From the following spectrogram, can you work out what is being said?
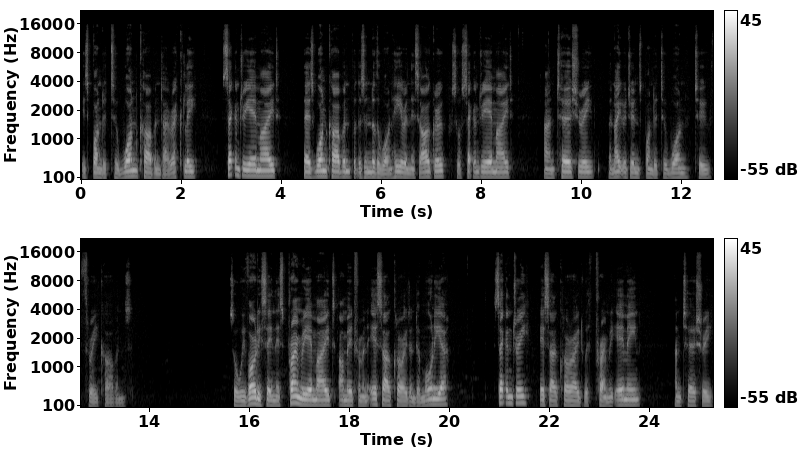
is bonded to one carbon directly. Secondary amide there's one carbon but there's another one here in this R group so secondary amide and tertiary the nitrogen's bonded to one two three carbons so we've already seen this primary amides are made from an acyl chloride and ammonia secondary acyl chloride with primary amine and tertiary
